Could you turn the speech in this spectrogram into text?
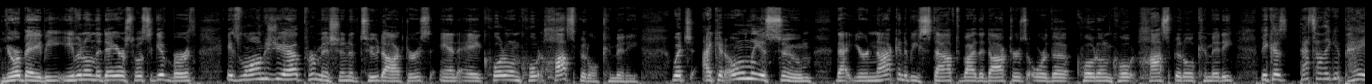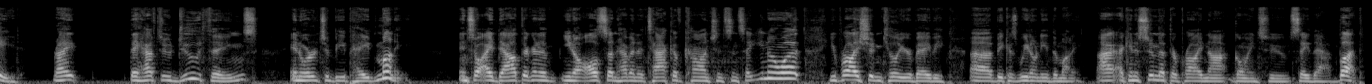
your baby, even on the day you're supposed to give birth, as long as you have permission of two doctors and a quote unquote hospital committee, which I could only assume that you're not going to be stopped by the doctors or the quote unquote hospital committee because that's how they get paid, right? They have to do things in order to be paid money. And so I doubt they're going to, you know, all of a sudden have an attack of conscience and say, you know what, you probably shouldn't kill your baby uh, because we don't need the money. I, I, can assume that they're probably not going to say that. But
